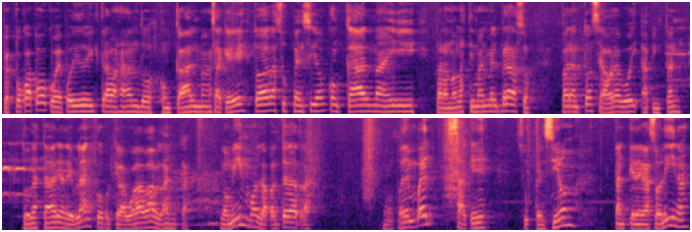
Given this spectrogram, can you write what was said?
Pues poco a poco he podido ir trabajando con calma. Saqué toda la suspensión con calma y para no lastimarme el brazo. Para entonces ahora voy a pintar toda esta área de blanco porque la guava va blanca lo mismo en la parte de atrás como pueden ver, saqué suspensión, tanque de gasolina,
